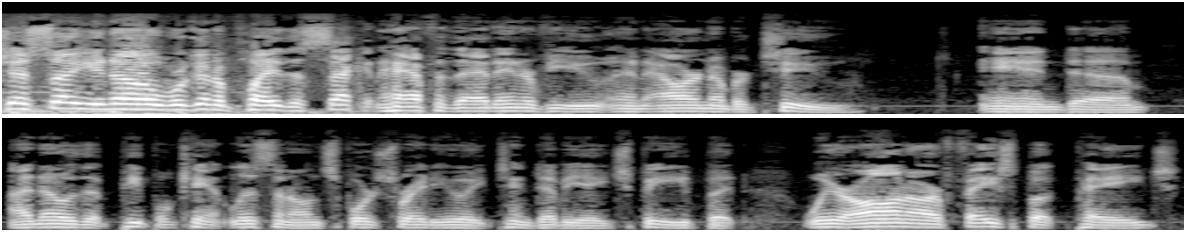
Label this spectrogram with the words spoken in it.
Just so you know, we're going to play the second half of that interview in hour number two. And um, I know that people can't listen on Sports Radio 810 WHB, but we're on our Facebook page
